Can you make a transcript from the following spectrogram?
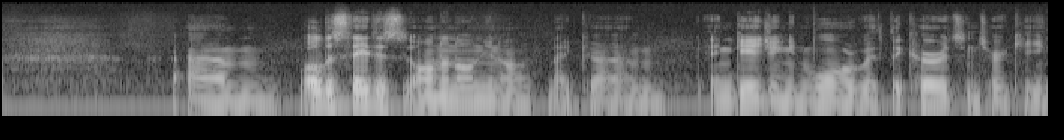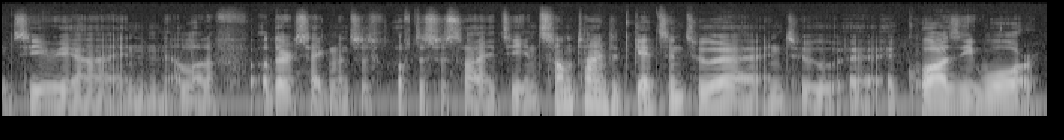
um, well, the state is on and on. You know, like um, engaging in war with the Kurds in Turkey, in Syria, and a lot of other segments of, of the society. And sometimes it gets into a into a, a quasi war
